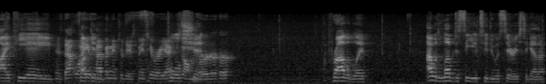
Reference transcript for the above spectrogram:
IPA. Is that why you haven't introduced me to her yet? 'Cause I'll murder her. Probably. I would love to see you two do a series together.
